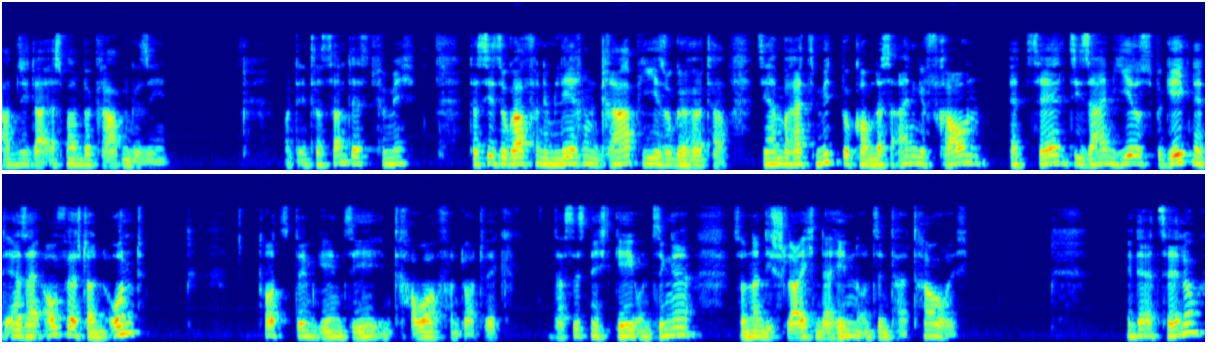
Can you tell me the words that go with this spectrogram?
haben sie da erstmal begraben gesehen. Und interessant ist für mich, dass sie sogar von dem leeren Grab Jesu gehört haben. Sie haben bereits mitbekommen, dass einige Frauen erzählen, sie seien Jesus begegnet, er sei auferstanden und trotzdem gehen sie in Trauer von dort weg. Das ist nicht geh und singe, sondern die schleichen dahin und sind halt traurig. In der Erzählung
